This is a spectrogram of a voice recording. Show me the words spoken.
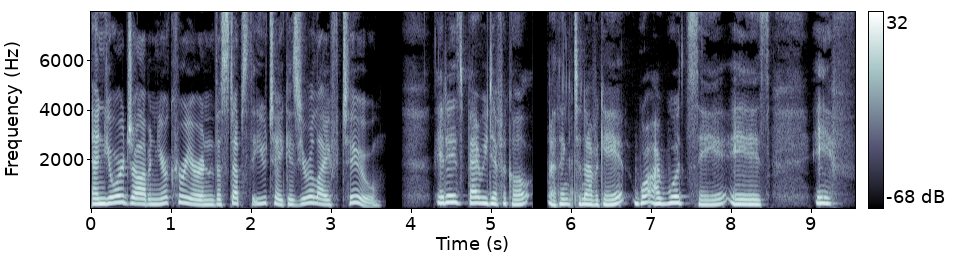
And your job and your career and the steps that you take is your life too. It is very difficult, I think, to navigate. What I would say is if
